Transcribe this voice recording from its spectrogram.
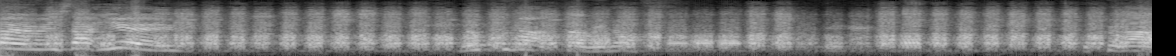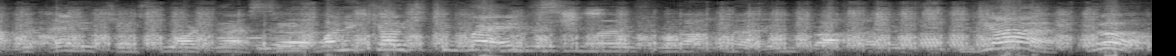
Hello, is that you? Look at that going off. Look at that, the energy's right there. See, when it goes to red... Yeah, look.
